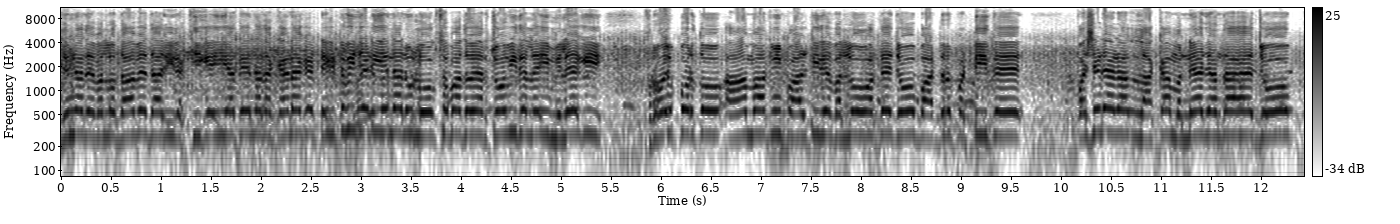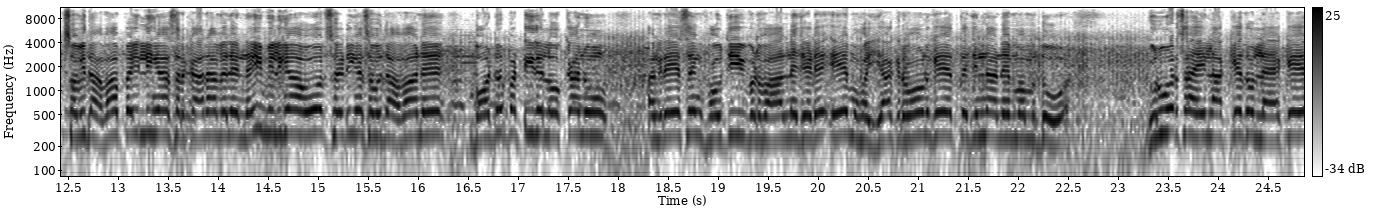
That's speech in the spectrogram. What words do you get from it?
ਜਿਨ੍ਹਾਂ ਦੇ ਵੱਲੋਂ ਦਾਅਵੇਦਾਰੀ ਰੱਖੀ ਗਈ ਹੈ ਤੇ ਇਹਨਾਂ ਦਾ ਕਹਿਣਾ ਕਿ ਟਿਕਟ ਵੀ ਜਿਹੜੀ ਇਹਨਾਂ ਨੂੰ ਲੋਕ ਸਭਾ 2024 ਦੇ ਲਈ ਮਿਲੇਗੀ। ਫਿਰੋਜ਼ਪੁਰ ਤੋਂ ਆਮ ਆਦਮੀ ਪਾਰਟੀ ਦੇ ਵੱਲੋਂ ਅਤੇ ਜੋ ਬਾਰਡਰ ਪੱਟੀ ਤੇ ਪਛੜਿਆ ਦਾ ਇਲਾਕਾ ਮੰਨਿਆ ਜਾਂਦਾ ਹੈ, ਜੋ ਸੁਵਿਧਾਵਾਂ ਪਹਿਲੀਆਂ ਸਰਕਾਰਾਂ ਵੇਲੇ ਨਹੀਂ ਮਿਲੀਆਂ, ਉਹ ਜਿਹੜੀਆਂ ਸੁਵਿਧਾਵਾਂ ਨੇ, ਬਾਰਡਰ ਪੱਟੀ ਦੇ ਲੋਕਾਂ ਨੂੰ ਅੰਗਰੇਜ਼ ਸਿੰਘ ਫੌਜੀ ਵੜਵਾਲ ਨੇ ਜਿਹੜੇ ਇਹ ਮੁਹੱਈਆ ਕਰਵਾਉਣਗੇ ਤੇ ਜਿਨ੍ਹਾਂ ਨੇ ਮਮਦੋ ਗੁਰੂਵਰ ਸਾਹਿਬ ਇਲਾਕੇ ਤੋਂ ਲੈ ਕੇ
